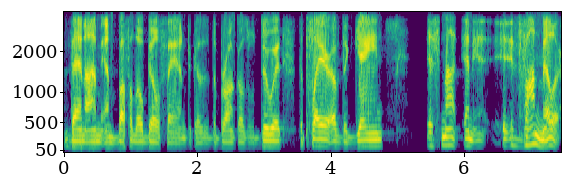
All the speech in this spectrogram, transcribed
then I'm a Buffalo Bill fan because the Broncos will do it. The player of the game, it's not, and it's Von Miller,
